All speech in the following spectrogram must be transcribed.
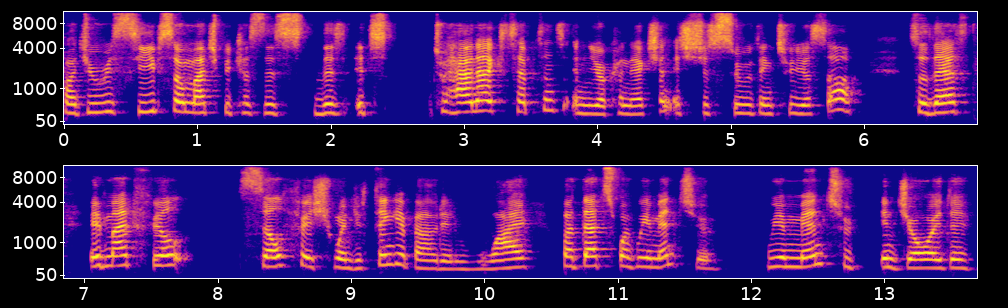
but you receive so much because this this it's to have an acceptance in your connection it's just soothing to yourself. So that's it might feel selfish when you think about it why but that's what we're meant to. We're meant to enjoy the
